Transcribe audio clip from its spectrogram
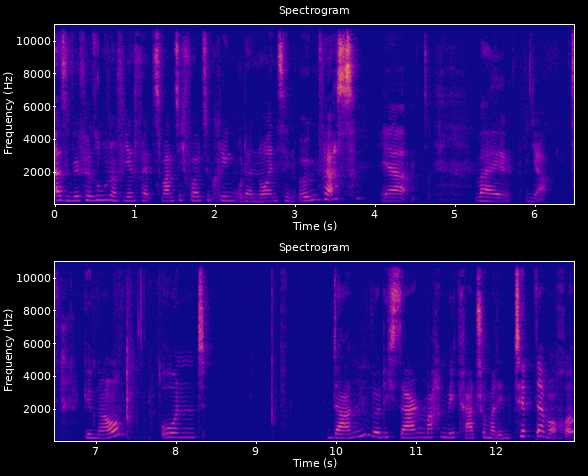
Also wir versuchen auf jeden Fall 20 voll zu kriegen oder 19 irgendwas. Ja. Weil, ja, genau. Und dann würde ich sagen, machen wir gerade schon mal den Tipp der Woche.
